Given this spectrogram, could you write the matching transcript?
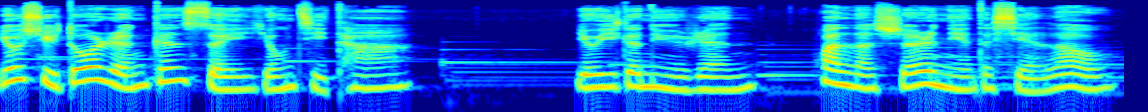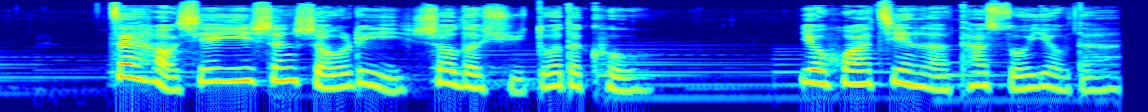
有许多人跟随，拥挤他。有一个女人患了十二年的血漏。在好些医生手里受了许多的苦，又花尽了他所有的，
